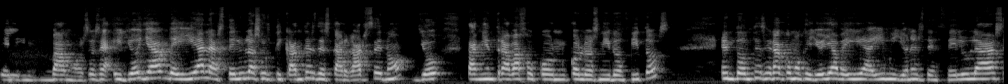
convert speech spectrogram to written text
vamos, o sea, y yo ya veía las células urticantes descargarse, ¿no? Yo también trabajo con, con los nidocitos, entonces era como que yo ya veía ahí millones de células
